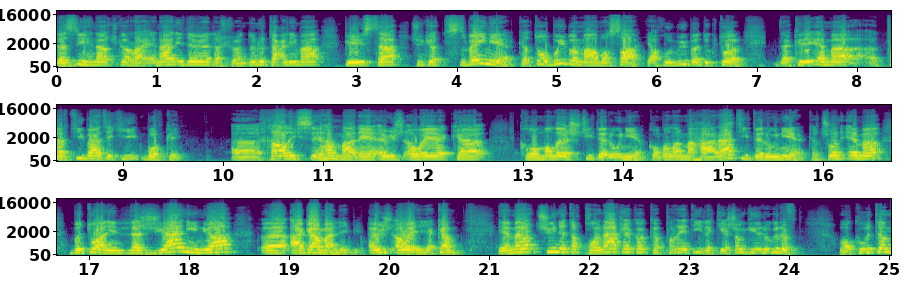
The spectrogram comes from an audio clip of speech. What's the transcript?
لە زیه ناچکە ڕاهێنانی دەوێت لە خوێندن و تعلیما پێویستە چونکە سبەی نییە کە تۆ بووی بە مامۆسا یاخود بووی بە دکتۆر دەکرێت ئێمە تەرتیباتێکی بۆ بکەین خاڵی سێهەممان هەیە ئەویش ئەوەیە کە کۆمەڵێ شتی دەرونیە کۆمەڵە مەهاراتی دەرونیە کە چۆن ئێمە بتوانین لە ژیانی نوێ ئاگامان لێبی ئەوش ئەوەیە یەکەم ئێمە چوینەتە قۆناقێکە کە پڕێتی لە کێشە و گیروگرفت وەکوتم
